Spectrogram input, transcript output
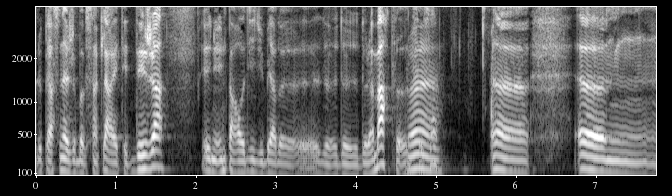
le personnage de Bob Sinclair était déjà une, une parodie d'Hubert de, de, de, de Lamarthe, euh, Ouais. c'est ça euh, euh,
